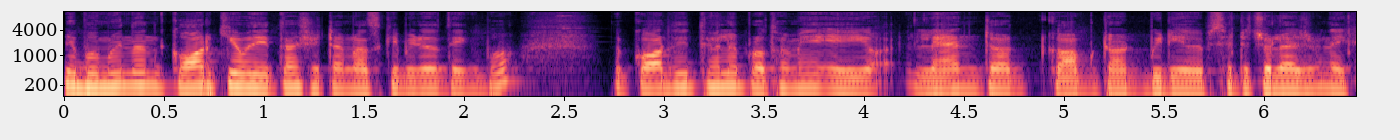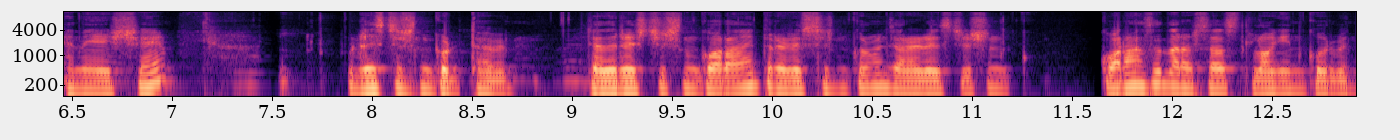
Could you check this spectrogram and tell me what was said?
এই ভূমি উন্নয়ন কর কীভাবে দিতে হয় সেটা আমরা আজকে ভিডিও দেখব। তো কর দিতে হলে প্রথমে এই land dot gov dot BD ওয়েবসাইটে চলে আসবেন, এখানে এসে রেজিস্ট্রেশন করতে হবে। যাদের রেজিস্ট্রেশন করা নেই তারা রেজিস্ট্রেশন করবেন, যারা রেজিস্ট্রেশন করা আছে তারা জাস্ট লগ ইন করবেন।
